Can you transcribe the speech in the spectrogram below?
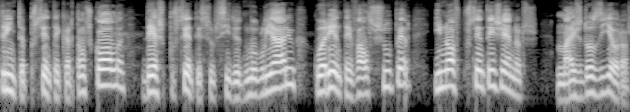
30% em cartão escola, 10% em subsídio de mobiliário, 40% em vales super e 9% em géneros. Mais 12 euros.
